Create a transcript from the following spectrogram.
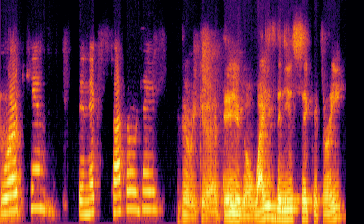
working the next Saturday? Very good. There you go. Why is the new secretary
